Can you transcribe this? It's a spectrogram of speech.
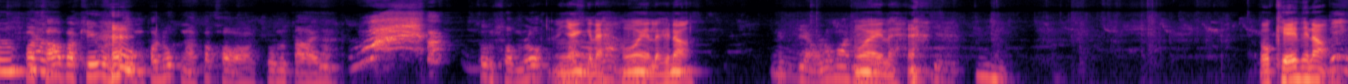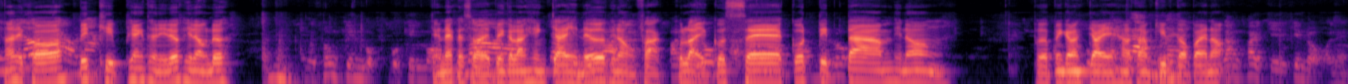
อปลาขาวปลาคิ้วต้มปลาดุกน่ะปลาคอตัวมันตายน่ะต้มสมโลกยังกันเลยห้วยเลยพี่น้องเกี่ยวลงมาห้วยเลยโอเคพี่น้องถ้าเดี๋ยวขอปิดคลิปเพียงเท่านี้เด้อพี่น้องเด้อ ต้มกินบกบกกินหม้อย่างได้ก็ซอยเป็นกำลังแห่งใจให้เด้อพี่น้องฝากกดไลค์กดแชร์กดติดตามพี่น้องเพื่อเป็นกำลังใจให้เราทำคลิปต่อไปเนาะตั้งไผ่จีกินดอกเนี่ย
